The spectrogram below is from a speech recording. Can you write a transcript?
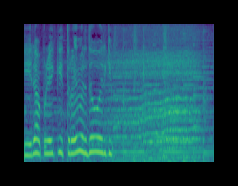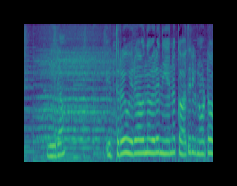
വീര അപ്പോഴേക്ക് ഇത്രയും വലുതാവുമായിരിക്കും. വീര ഇത്രയും ഉയരാവുന്നവരെ നീ എന്നെ കാത്തിരിക്കണം കേട്ടോ.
